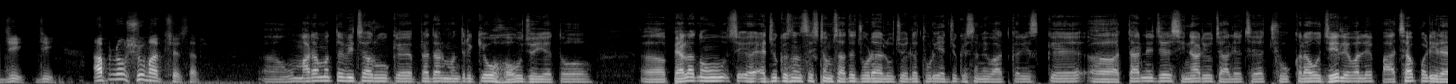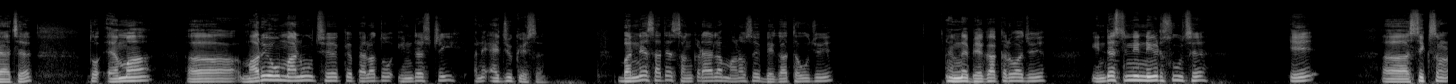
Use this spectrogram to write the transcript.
જી જી. આપનો શું મત છે સર? હું મારા મતે વિચારું કે પ્રધાનમંત્રી કેવો હોવું જોઈએ તો પહેલાં તો હું એજ્યુકેશન સિસ્ટમ સાથે જોડાયેલું છું એટલે થોડી એજ્યુકેશનની વાત કરીશ કે અત્યારની જે સિનારીઓ ચાલે છે, છોકરાઓ જે લેવલે પાછા પડી રહ્યા છે, તો એમાં મારું એવું માનવું છે કે પહેલાં તો ઇન્ડસ્ટ્રી અને એજ્યુકેશન બંને સાથે સંકળાયેલા માણસોએ ભેગા થવું જોઈએ, એમને ભેગા કરવા જોઈએ. ઇન્ડસ્ટ્રીની નીડ શું છે? એ શિક્ષણ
